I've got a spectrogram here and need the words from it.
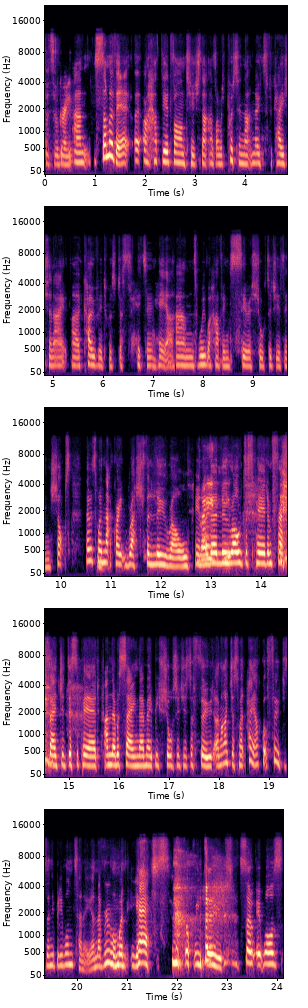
That's so great. And some of it, uh, I had the advantage that as I was putting that notification out, uh, COVID was just hitting here and we were having serious shortages in shops. There was when mm. that great rush for loo roll, you know, right. the loo roll disappeared and fresh veg had disappeared. And they were saying there may be shortages of food. And I just went, hey, I've got food. Does anybody want any? And everyone went, yes, we do. so it was,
